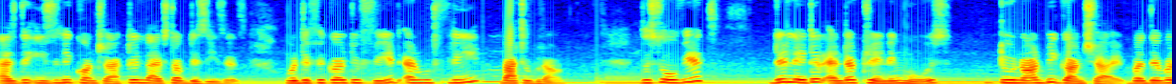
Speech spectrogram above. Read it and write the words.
as they easily contracted livestock diseases, were difficult to feed, and would flee battleground. The Soviets did later end up training moose to not be gun shy, but they were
